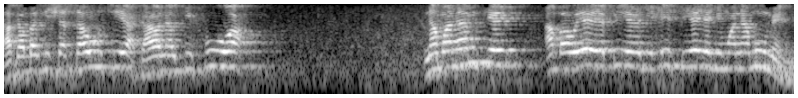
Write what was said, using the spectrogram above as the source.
Akabadilisha sauti akawa na kifua na mwanamke ambao yeye pia yajihisi yeye ni mwanamume.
